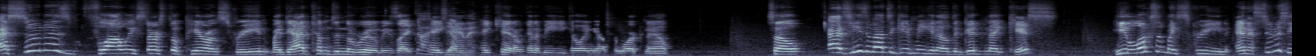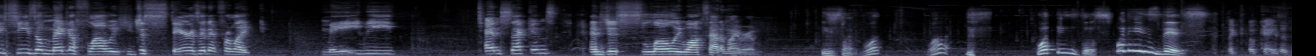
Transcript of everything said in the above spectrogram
As soon as Flowey starts to appear on screen, my dad comes in the room. He's like, God "Hey, damn it. hey, kid, I'm gonna be going out to work now." So as he's about to give me, you know, the good night kiss, he looks at my screen, and as soon as he sees Omega Flowey, he just stares at it for like maybe ten seconds, and just slowly walks out of my room. He's like, what? What? what is this? What is this? Like, okay, so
